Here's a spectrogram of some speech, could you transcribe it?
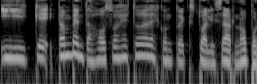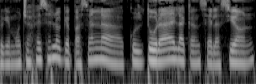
Y qué tan ventajoso es esto de descontextualizar, ¿no? Porque muchas veces lo que pasa en la cultura de la cancelación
